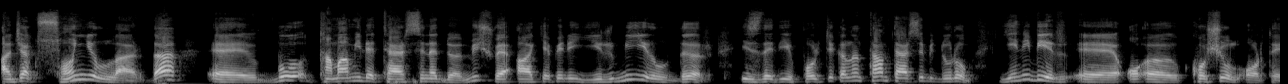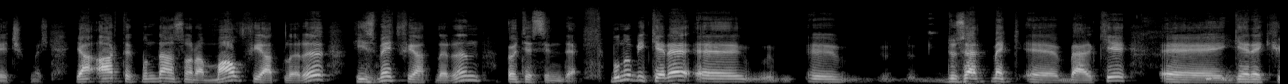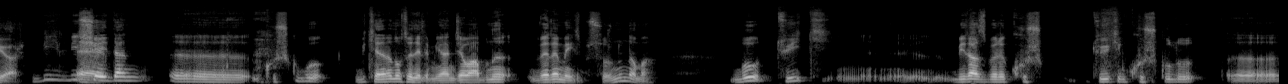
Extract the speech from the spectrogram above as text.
Ancak son yıllarda e, bu tamamıyla tersine dönmüş ve AKP'nin 20 yıldır izlediği politikanın tam tersi bir durum. Yeni bir e, o, e, koşul ortaya çıkmış. Ya artık bundan sonra mal fiyatları hizmet fiyatlarının ötesinde. Bunu bir kere e, e, düzeltmek e, belki e, bir, gerekiyor. Bir, bir ee, şeyden e, kuşkumu bir kenara not edelim. Yani cevabını veremeyiz bu sorunun ama bu TÜİK biraz böyle kuş TÜİK'in kuşkulu e,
